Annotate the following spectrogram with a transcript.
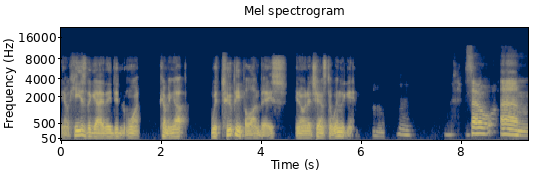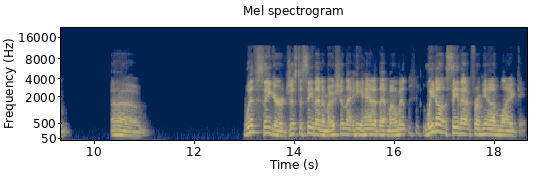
You know, he's the guy they didn't want coming up with two people on base, you know, and a chance to win the game. Mhm. So, um, uh, with Seager, just to see that emotion that he had at that moment, we don't see that from him. Like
